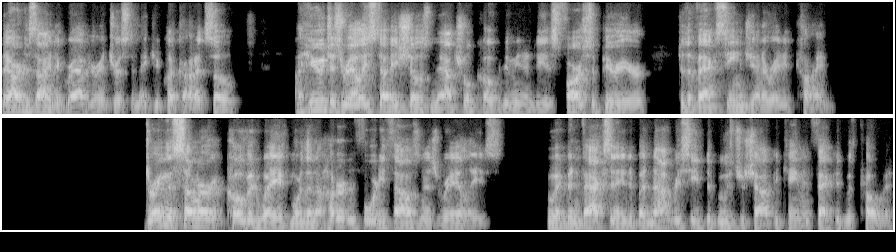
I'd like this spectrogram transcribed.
they are designed to grab your interest and make you click on it. So a huge Israeli study shows natural COVID immunity is far superior to the vaccine generated kind. During the summer COVID wave, more than 140,000 Israelis who had been vaccinated but not received a booster shot became infected with COVID.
